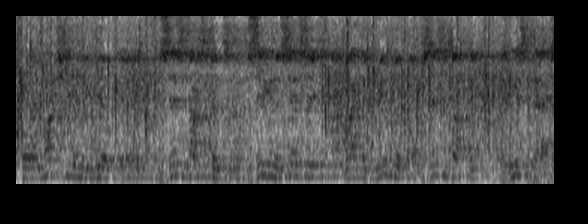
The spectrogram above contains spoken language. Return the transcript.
Voor het marcherende gedeelte 86,67 maakt een gemiddelde van 86 de eerste prijs.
